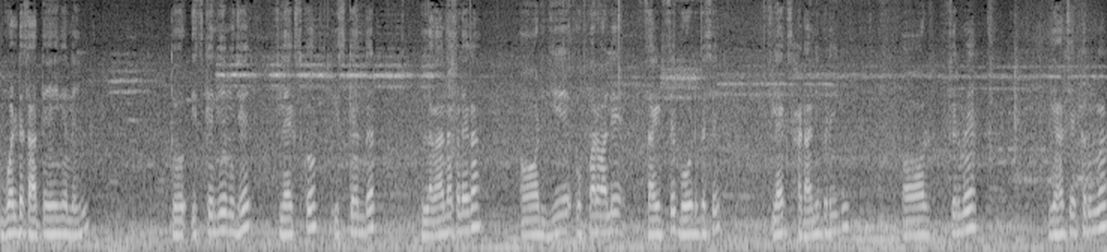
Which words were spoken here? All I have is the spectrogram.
वोल्टेज आते हैं या नहीं। तो इसके लिए मुझे फ्लैक्स को इसके अंदर लगाना पड़ेगा और ये ऊपर वाले साइड से बोर्ड पे से फ्लैक्स हटानी पड़ेगी। और फिर मैं यहाँ चेक करूँगा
